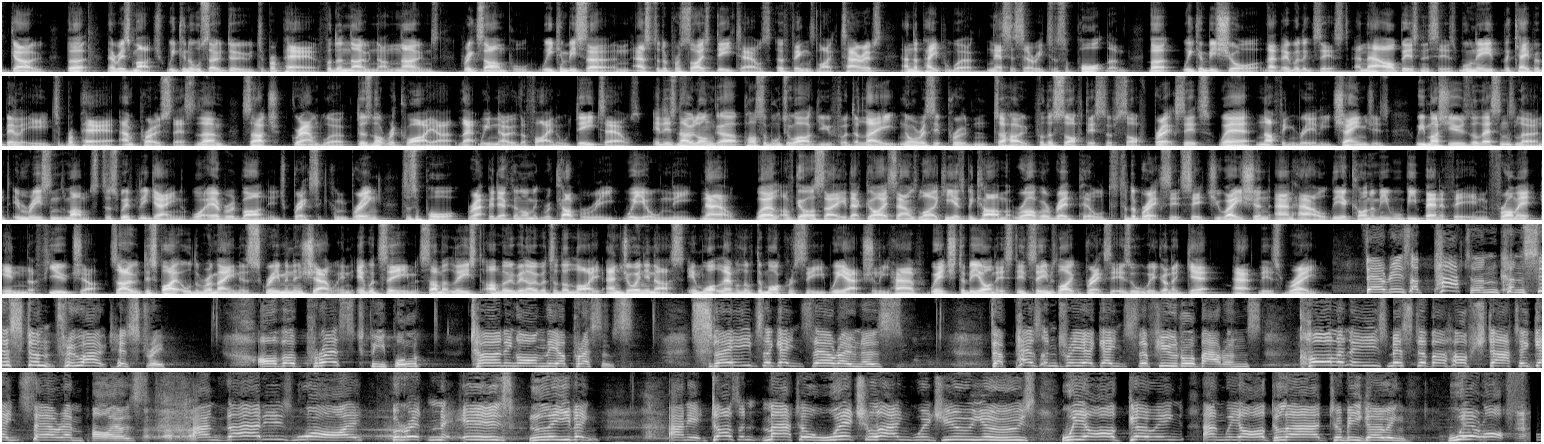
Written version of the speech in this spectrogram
go. But there is much we can also do to prepare for the known unknowns. For example, we can be certain as to the precise details of things like tariffs and the paperwork necessary to support them, but we can be sure that they will exist and that our businesses will need the capability to prepare and process them. Such groundwork does not require that we know the final details. It is no longer possible to argue for delay, nor is it prudent to hope for the softest of soft Brexits, where nothing really changes. We must use the lessons learned in recent months to swiftly gain whatever advantage Brexit can bring to support rapid economic recovery we all need now. Well, I've got to say, that guy sounds like he has become rather red pilled to the Brexit situation and how the economy will be benefiting from it in the future. So, despite all the Remainers screaming and shouting, it would seem some at least are moving over to the light and joining us in what level of democracy we actually have, which, to be honest, it seems like Brexit is all we're going to get at this rate. There is a pattern consistent throughout history of oppressed people turning on the oppressors, slaves against their owners, the peasantry against the feudal barons, colonies, Mr. Verhofstadt, against their empires. And that is why Britain is leaving and it doesn't matter which language you use, we are going and we are glad to be going. We're off.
